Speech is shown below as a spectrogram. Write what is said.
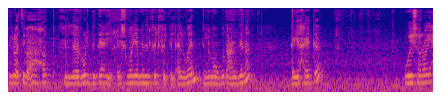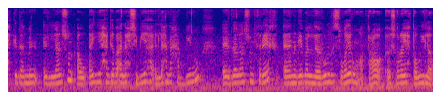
دلوقتي بقى هحط في الرول بتاعي شوية من الفلفل الألوان اللي موجود عندنا. أي حاجة. وشرايح كده من اللانشون أو أي حاجة بقى نحشي بيها اللي إحنا حابينه. ده لانشون فراخ. أنا جايبة الرول الصغير ومقطعاه شرايح طويلة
